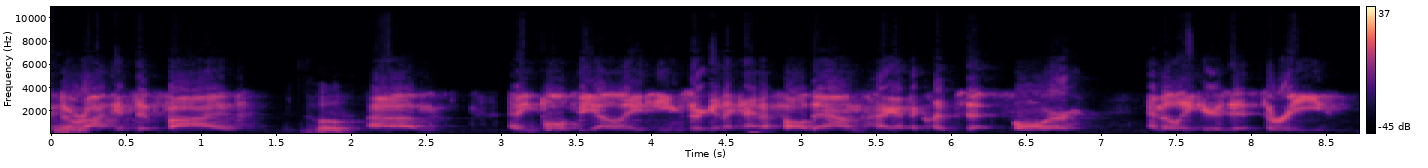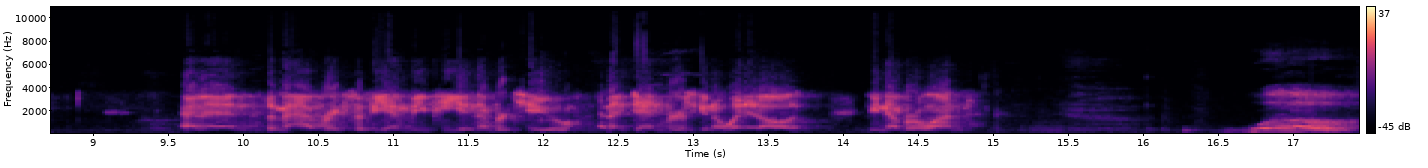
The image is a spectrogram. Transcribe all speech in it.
and the Rockets at five. Oh, Um, I think both the LA teams are going to kind of fall down. I got the Clips at four and the Lakers at three. And then the Mavericks with the MVP at number two, and then Denver's going to win it all, be number one. Whoa.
